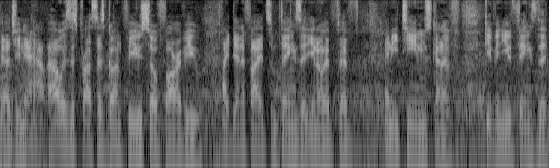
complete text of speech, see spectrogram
Gotcha. Now, how, how has this process gone for you so far? Have you identified some things that, you know, have, have any teams kind of given you things that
